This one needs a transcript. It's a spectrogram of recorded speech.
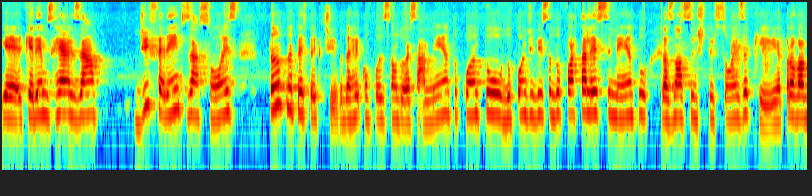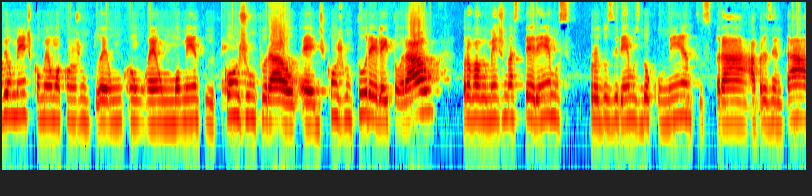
é, queremos realizar diferentes ações, tanto na perspectiva da recomposição do orçamento, quanto do ponto de vista do fortalecimento das nossas instituições aqui. É provavelmente, como é, uma é, um, é um momento conjuntural, é, de conjuntura eleitoral, provavelmente nós teremos produziremos documentos para apresentar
